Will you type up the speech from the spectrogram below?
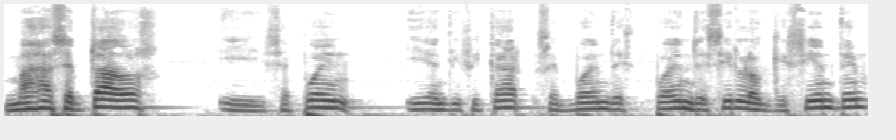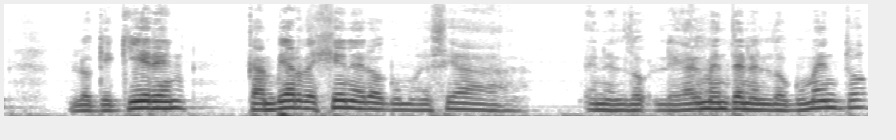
más aceptados y se pueden identificar, se pueden, de- pueden decir lo que sienten, lo que quieren, cambiar de género, como decía en el do- legalmente en el documento,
